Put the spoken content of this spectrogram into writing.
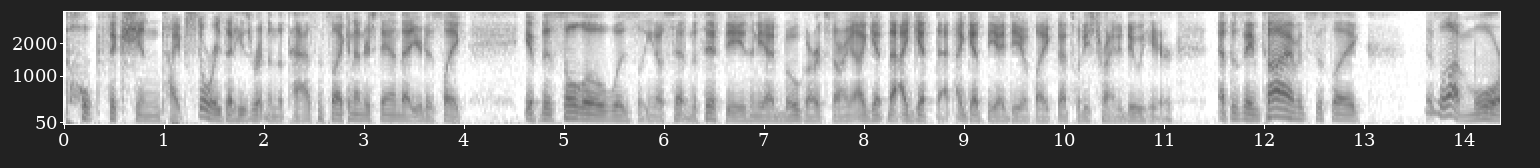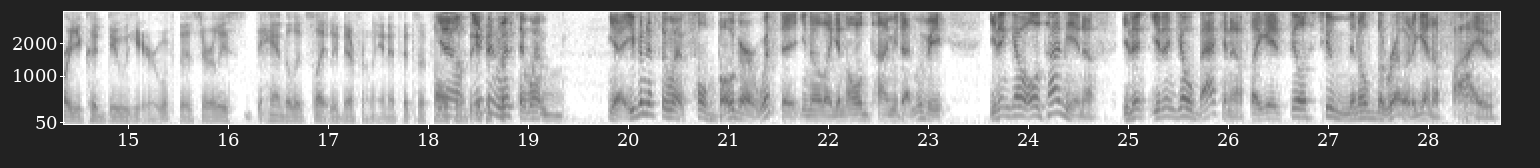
pulp fiction type stories that he's written in the past, and so I can understand that you're just like. If this solo was, you know, set in the 50s and you had Bogart starring, I get that. I get that. I get the idea of like that's what he's trying to do here. At the same time, it's just like there's a lot more you could do here with this, or at least handle it slightly differently. And if it's a fault you know, of, if even it's if a, they went, yeah, even if they went full Bogart with it, you know, like an old timey type movie, you didn't go old timey enough. You didn't, you didn't go back enough. Like it feels too middle of the road. Again, a five.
